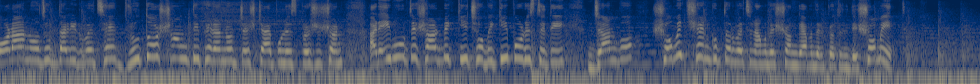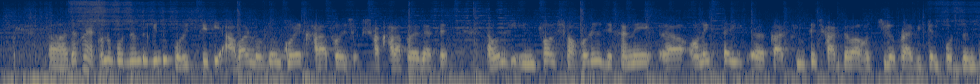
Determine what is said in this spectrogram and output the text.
কড়া নজরদারি রয়েছে। দ্রুত শান্তি ফেরানোর চেষ্টায় পুলিশ, প্রশাসন। আর এই মুহূর্তে সার্বিক কি ছবি, কি পরিস্থিতি জানব। সমিত সেনগুপ্ত রয়েছেন আমাদের সঙ্গে, আমাদের প্রতিনিধি। সমিত। দেখো, এখনও পর্যন্ত কিন্তু পরিস্থিতি আবার নতুন করে খারাপ হয়ে খারাপ হয়ে গেছে। এমনকি ইম্ফল শহরে যেখানে অনেকটাই কারফিউতে ছাড় দেওয়া হচ্ছিল প্রায় বিকেল পর্যন্ত,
